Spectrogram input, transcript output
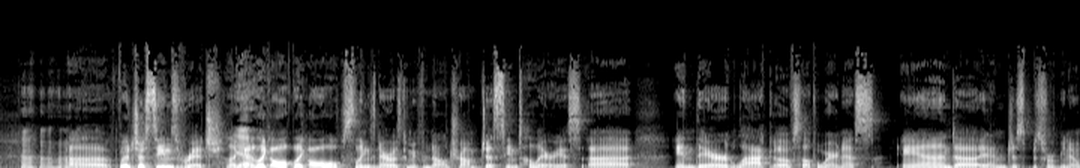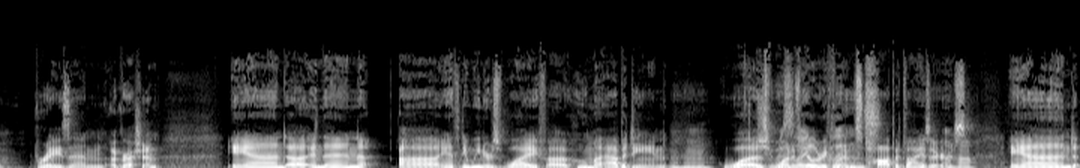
uh, which just seems rich. Like Yeah. like all like all slings and arrows coming from Donald Trump just seems hilarious uh, in their lack of self awareness and uh, and just sort of you know brazen aggression. And uh, and then uh, Anthony Weiner's wife, uh, Huma Abedin, was, She was one of like Hillary Clinton's, Clinton's- top advisors. Uh-huh. And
